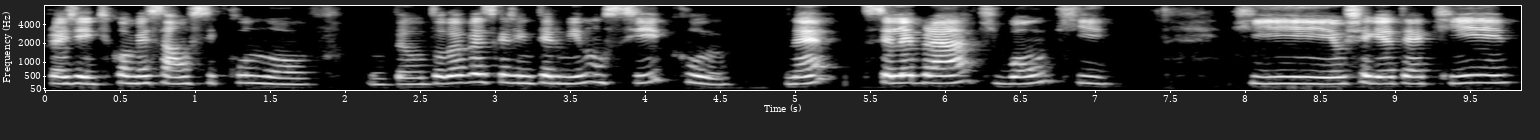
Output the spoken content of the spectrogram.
para a gente começar um ciclo novo. Então, toda vez que a gente termina um ciclo, né, celebrar, que bom que, que eu cheguei até aqui,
